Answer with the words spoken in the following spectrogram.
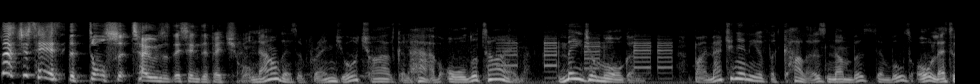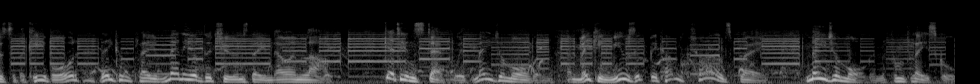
let's just hear the dulcet tones of this individual. Now there's a friend your child can have all the time. Major Morgan. By matching any of the colours, numbers, symbols, or letters to the keyboard, they can play many of the tunes they know and love. Get in step with Major Morgan, and making music becomes child's play. Major Morgan from Play School.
